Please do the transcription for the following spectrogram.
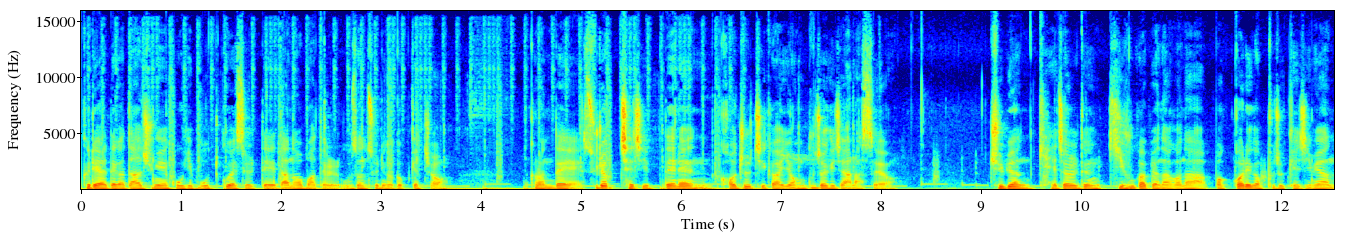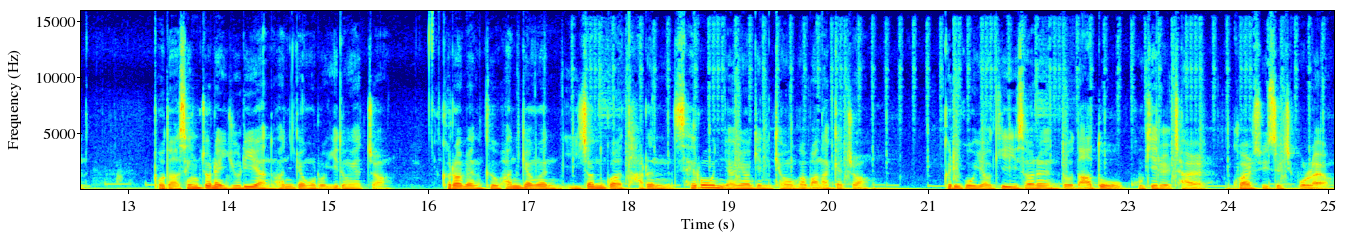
그래야 내가 나중에 고기 못 구했을 때 나눠받을 우선순위가 높겠죠. 그런데 수렵 채집 때는 거주지가 영구적이지 않았어요. 주변 계절 등 기후가 변하거나 먹거리가 부족해지면 보다 생존에 유리한 환경으로 이동했죠. 그러면 그 환경은 이전과 다른 새로운 영역인 경우가 많았겠죠. 그리고 여기서는 또 나도 고기를 잘 구할 수 있을지 몰라요.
